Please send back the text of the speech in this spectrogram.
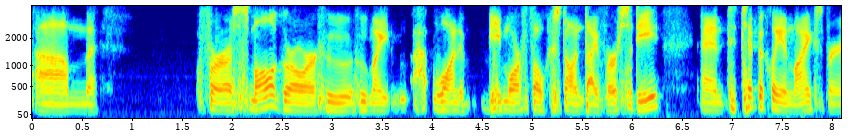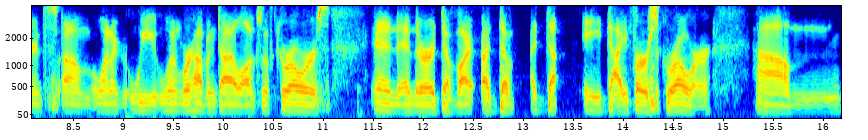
Um, for a small grower who who might want to be more focused on diversity, and typically in my experience, um, when a, we when we're having dialogues with growers, and and they're a, divi- a, a, a diverse grower, um,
